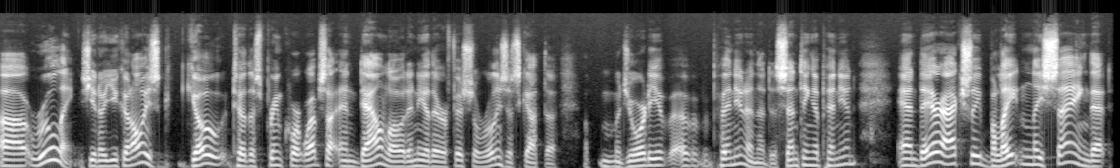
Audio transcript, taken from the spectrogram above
uh, rulings. You know, you can always go to the Supreme Court website and download any of their official rulings. It's got the majority of, of opinion and the dissenting opinion, and they're actually blatantly saying that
